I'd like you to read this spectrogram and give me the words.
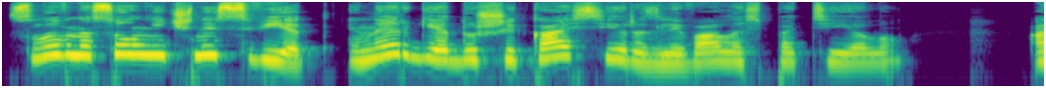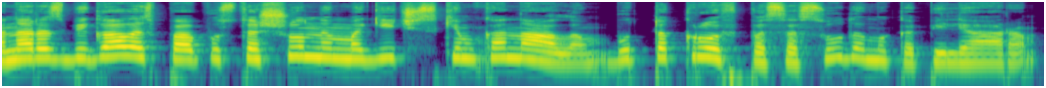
Словно солнечный свет, энергия души Кассии разливалась по телу. Она разбегалась по опустошенным магическим каналам, будто кровь по сосудам и капиллярам.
